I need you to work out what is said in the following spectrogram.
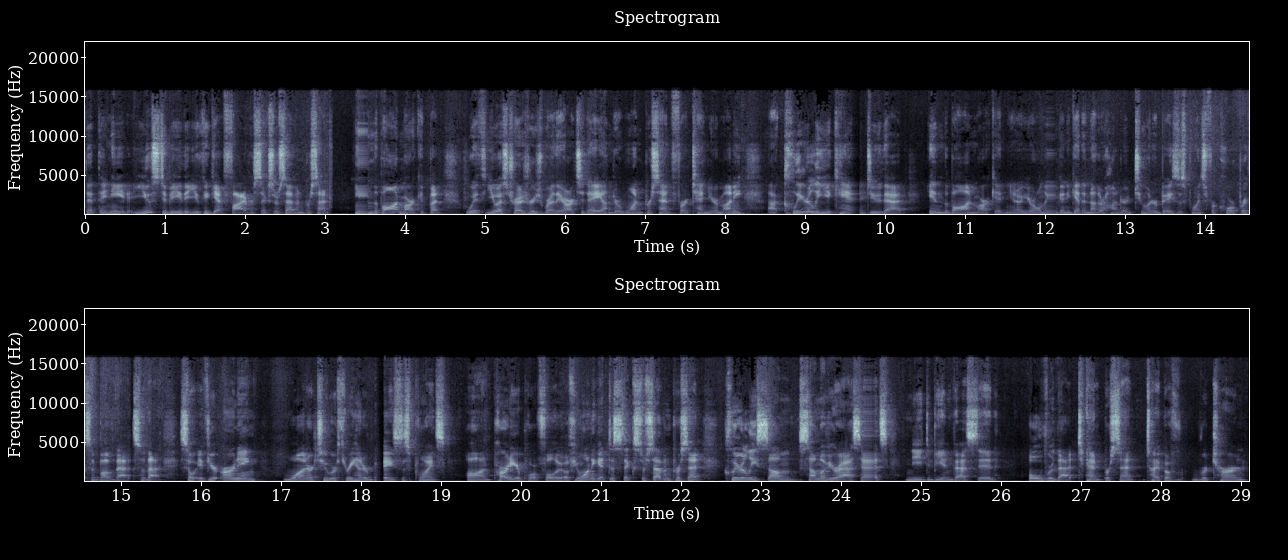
that they need it used to be that you could get 5 or 6 or 7% in the bond market. But with US Treasuries where they are today, under 1% for 10 year money, uh, clearly you can't do that in the bond market. You know, you're only going to get another 100, 200 basis points for corporates above that. So that, so if you're earning one or two or 300 basis points on part of your portfolio. If you want to get to six or seven percent, clearly some some of your assets need to be invested over that 10% type of return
